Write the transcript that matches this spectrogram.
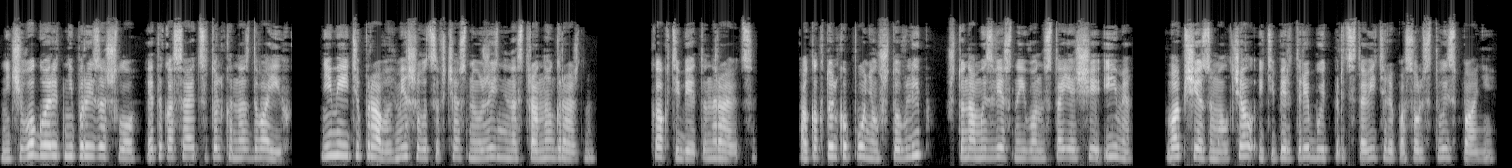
Ничего, говорит, не произошло. Это касается только нас двоих. Не имеете права вмешиваться в частную жизнь иностранных граждан. Как тебе это нравится? А как только понял, что влип, что нам известно его настоящее имя, вообще замолчал и теперь требует представителя посольства Испании.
